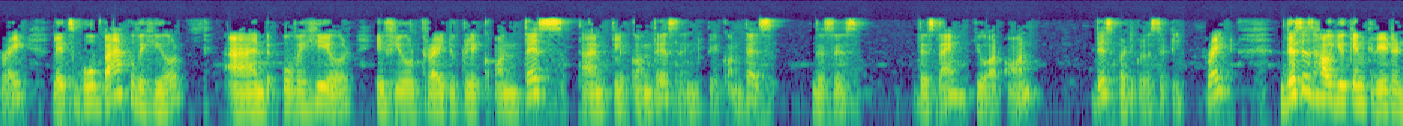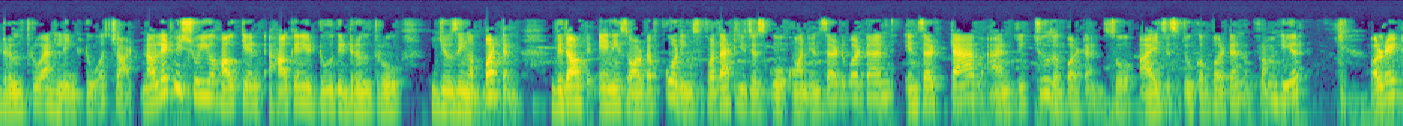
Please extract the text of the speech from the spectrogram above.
right? Let's go back over here. And over here if you try to click on this and click on this and click on this this is this time you are on this particular city right? This is how you can create a drill through and link to a chart. Now let me show you how can how can you do the drill through using a button without any sort of coding. So for that you just go on insert button insert tab and click choose a button. So i just took a button from here all right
